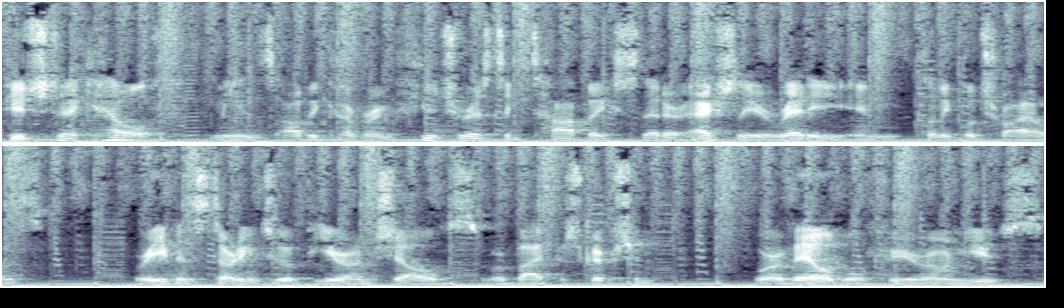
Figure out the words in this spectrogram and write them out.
Future Tech Health means I'll be covering futuristic topics that are actually already in clinical trials, or even starting to appear on shelves or by prescription, or available for your own use.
